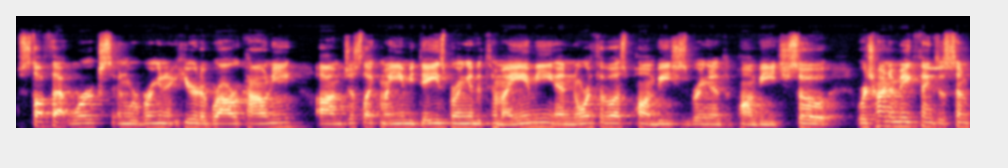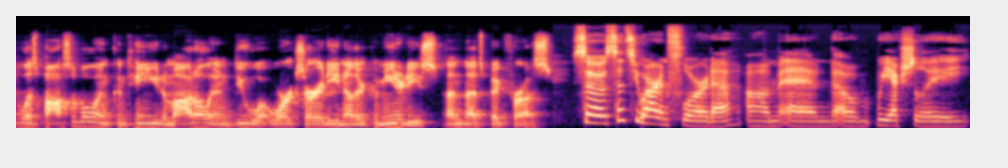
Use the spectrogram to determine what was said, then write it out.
stuff that works and we're bringing it here to Broward County, um, just like Miami Dade's bringing it to Miami and north of us, Palm Beach is bringing it to Palm Beach. So we're trying to make things as simple as possible and continue to model and do what works already in other communities. And that's big for us. So, since you are in Florida, um, and um, we actually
